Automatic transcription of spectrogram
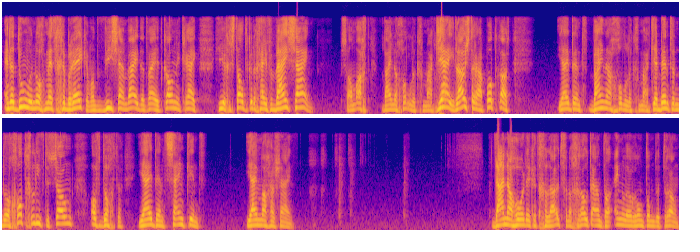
En dat doen we nog met gebreken. Want wie zijn wij dat wij het koninkrijk hier gestalte kunnen geven? Wij zijn, Psalm 8, bijna goddelijk gemaakt. Jij, luisteraar, podcast. Jij bent bijna goddelijk gemaakt. Jij bent een door God geliefde zoon of dochter. Jij bent zijn kind. Jij mag er zijn. Daarna hoorde ik het geluid van een groot aantal engelen rondom de troon.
